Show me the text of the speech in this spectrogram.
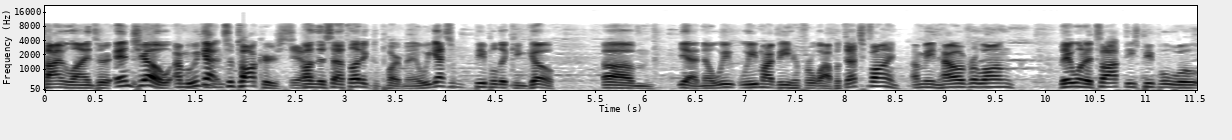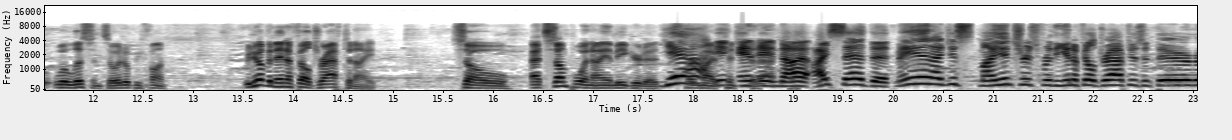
timelines are and Joe. I mean, we got some talkers Yeah. on this athletic department. We got some people that can go. Um, yeah, no, we we might be here for a while, but that's fine. I mean, however long they want to talk, these people will will listen. So it'll be fun. We do have an NFL draft tonight. So at some point, I am eager to yeah, my and, attention and, and uh, I said that, man. I just my interest for the NFL draft isn't there.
